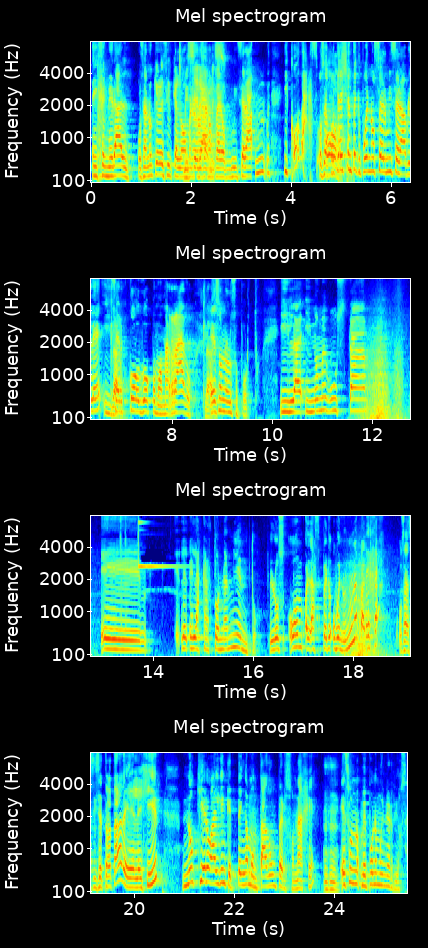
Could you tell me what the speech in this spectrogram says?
En general, o sea, no quiero decir que el hombre Miserables. no sea, pero misera- y codas, o sea, porque hay gente que puede no ser miserable y Claro. ser codo como amarrado. Claro. Eso no lo soporto. Y la y no me gusta eh, el, el acartonamiento. Los las bueno, en una pareja, o sea, si se tratara de elegir, no quiero a alguien que tenga montado un personaje. Eso no- me pone muy nerviosa.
